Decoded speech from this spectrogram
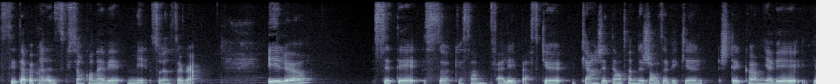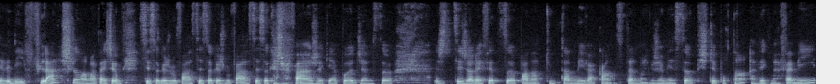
c'est à peu près la discussion qu'on avait, mais sur Instagram. Et là, c'était ça que ça me fallait parce que quand j'étais en train de jaser avec elle, j'étais comme, il y avait, il y avait des flashs dans ma tête. J'étais comme, c'est ça que je veux faire, c'est ça que je veux faire, c'est ça que je veux faire, je capote, j'aime ça. Tu sais, j'aurais fait ça pendant tout le temps de mes vacances, tellement que j'aimais ça. Puis j'étais pourtant avec ma famille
